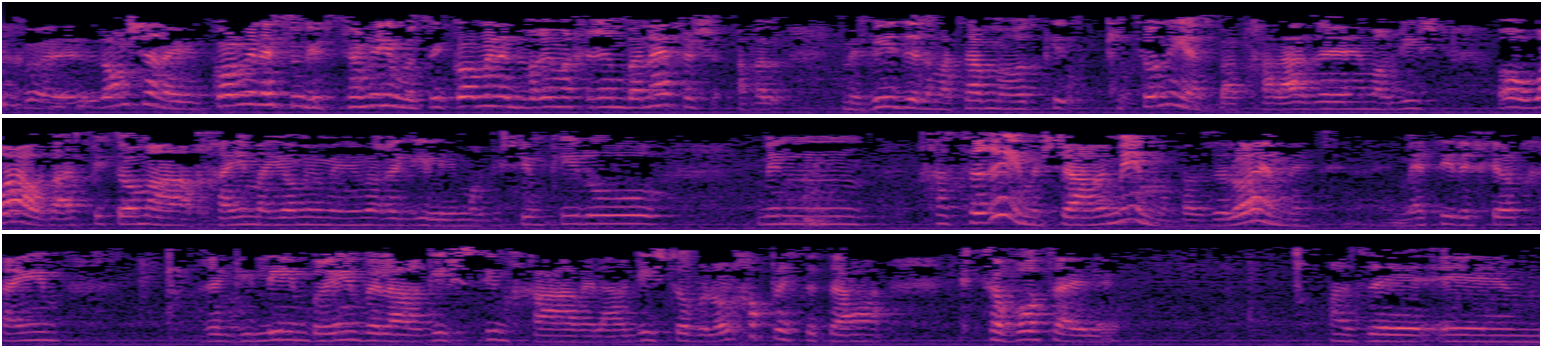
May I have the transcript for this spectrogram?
לא משנה, כל מיני סוגי סמים, עושים כל מיני דברים אחרים בנפש, אבל מביא את זה למצב מאוד קיצוני, אז בהתחלה זה מרגיש, או oh, וואו, ואז פתאום החיים היומיומיים הרגילים מרגישים כאילו מין חסרים, משעממים, אבל זה לא אמת. האמת היא לחיות חיים רגילים, בריאים, ולהרגיש שמחה ולהרגיש טוב, ולא לחפש את הקצוות האלה. אז, אה, אה,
